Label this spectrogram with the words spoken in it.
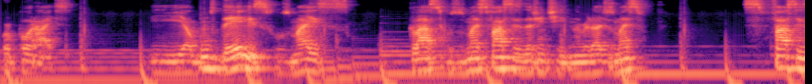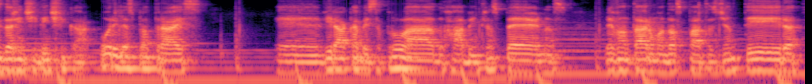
corporais. E alguns deles, os mais clássicos, os mais fáceis da gente, na verdade, os mais fáceis da gente identificar, orelhas para trás, é, virar a cabeça para o lado, rabo entre as pernas, levantar uma das patas dianteira,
